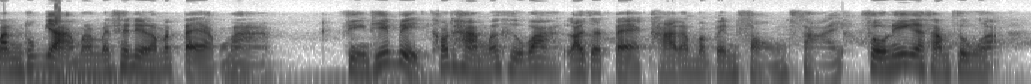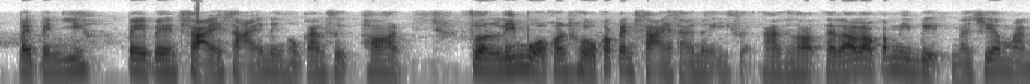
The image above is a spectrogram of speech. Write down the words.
มันทุกอย่างมันเป็นเส้นเดียวแล้วมันแตกออกมา สิ่งที่บริดเขาทำก็คือว่าเราจะแตกคลาสออกมาเป็น 2 สายโซนี่กับซัมซุงอะ เป็นยี่ไปเป็นสายสายหนึ่งของการสืบทอด ส่วนรีโมทคอนโทรลก็เป็นสายสายหนึ่งอีกการสืบทอด แต่แล้วเราก็มีบิดมาเชื่อมมัน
